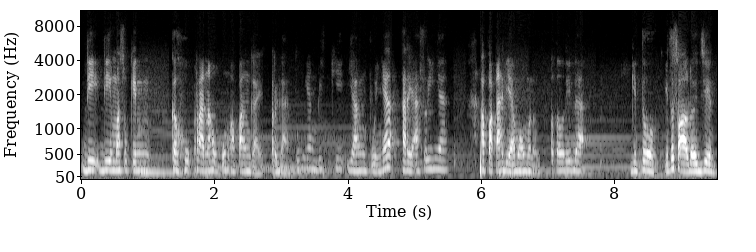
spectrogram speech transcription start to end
di dimasukin ke hu- ranah hukum apa enggak tergantung yang bikin yang punya karya aslinya apakah dia mau menuntut atau tidak gitu. Itu soal dojin.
